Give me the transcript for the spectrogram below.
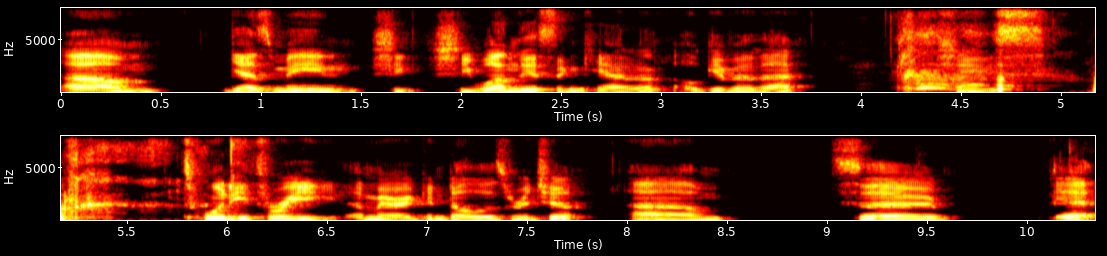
Um, Yasmin, she she won this encounter. I'll give her that. She's twenty three American dollars richer. Um, so yeah.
